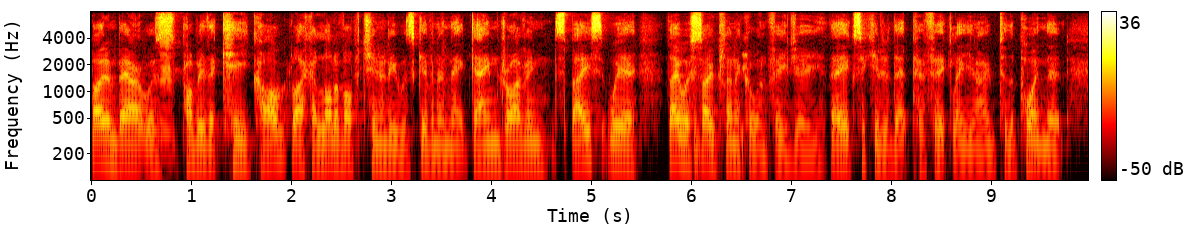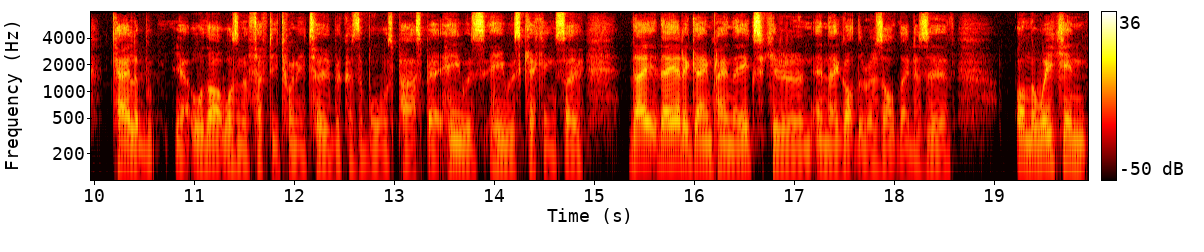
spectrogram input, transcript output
Beauden Barrett was mm. probably the key cog. Like a lot of opportunity was given in that game driving space where they were so clinical in Fiji. They executed that perfectly. You know to the point that Caleb, you know, although it wasn't a 50-22 because the ball was passed back, he was he was kicking. So they they had a game plan. They executed it and, and they got the result they deserve. On the weekend,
